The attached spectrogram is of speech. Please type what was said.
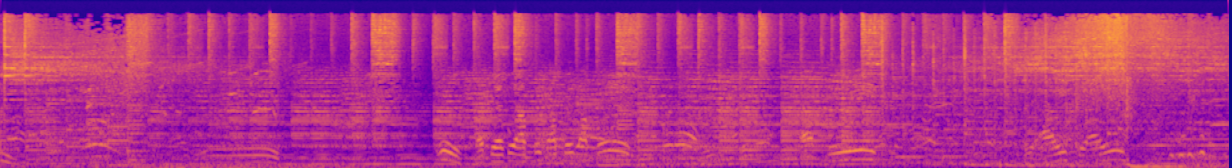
Poin. Uh, hati-hati apik, apik, apik. Apik. Di ais, di ais.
